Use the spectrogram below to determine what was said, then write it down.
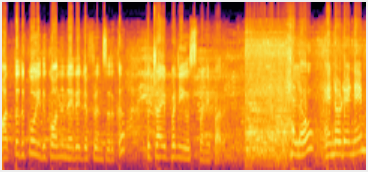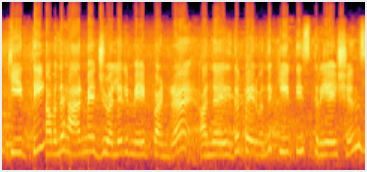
மற்றதுக்கும் இதுக்கும் வந்து நிறைய டிஃப்ரென்ஸ் இருக்குது ஸோ ட்ரை பண்ணி யூஸ் பண்ணி பாருங்க. ஹலோ என்னோட நேம் கீர்த்தி. நான் வந்து ஹேண்ட்மேட் ஜுவல்லரி மேட் பண்ணுறேன் அந்த இது பேர் வந்து கீர்த்திஸ் கிரியேஷன்ஸ்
